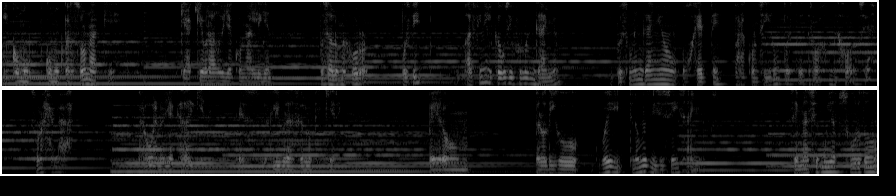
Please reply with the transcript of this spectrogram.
Y como, como persona que, que ha quebrado ya con alguien, pues a lo mejor, pues al fin y al cabo sí fue un engaño, y pues un engaño ojete para conseguir un puesto de trabajo mejor, o sea, es una gelada. Pero bueno, ya cada quien es, es libre de hacer lo que quiere. Pero, pero digo, güey, tenemos 16 años. Se me hace muy absurdo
